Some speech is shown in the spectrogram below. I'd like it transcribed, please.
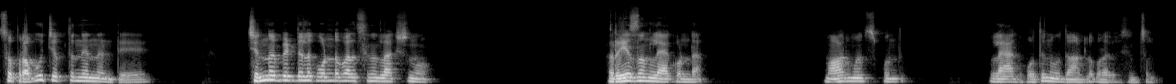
సో ప్రభు చెప్తుంది ఏంటంటే చిన్న బిడ్డలకు ఉండవలసిన లక్షణం రీజన్ లేకుండా మారు మనసు పొందు. లేకపోతే నువ్వు దాంట్లో ప్రవేశించవు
